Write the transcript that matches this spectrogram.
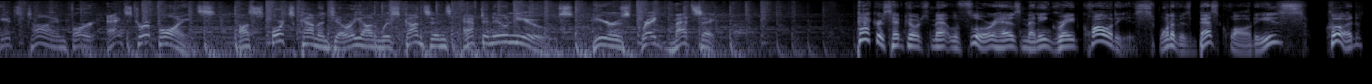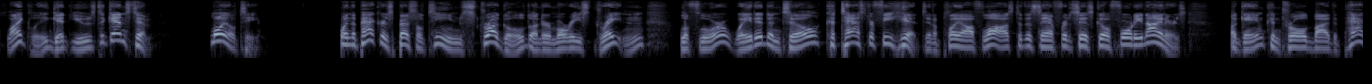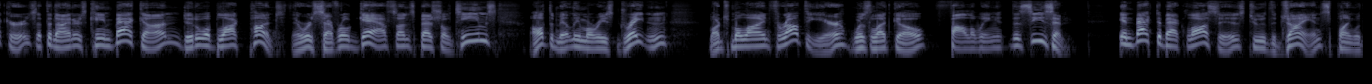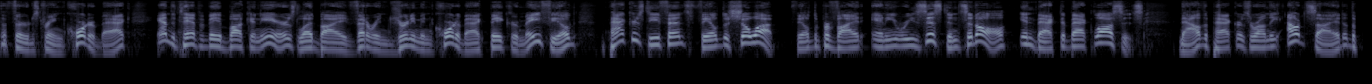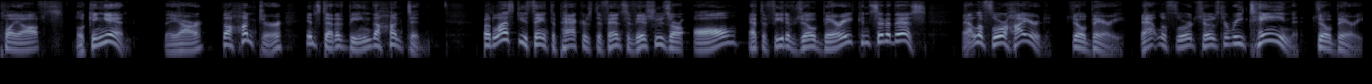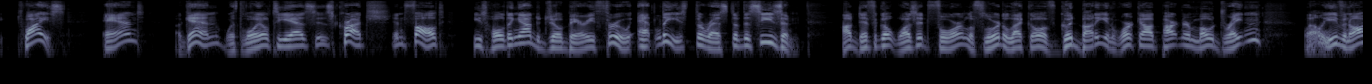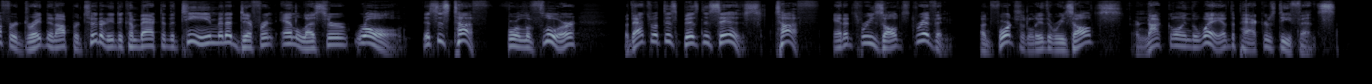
It's time for Extra Points, a sports commentary on Wisconsin's afternoon news. Here's Greg Matzek. Packers head coach Matt LaFleur has many great qualities. One of his best qualities could likely get used against him loyalty. When the Packers special teams struggled under Maurice Drayton, LaFleur waited until catastrophe hit in a playoff loss to the San Francisco 49ers a game controlled by the Packers that the Niners came back on due to a blocked punt. There were several gaffes on special teams. Ultimately, Maurice Drayton, much maligned throughout the year, was let go following the season. In back to back losses to the Giants, playing with a third string quarterback, and the Tampa Bay Buccaneers, led by veteran journeyman quarterback Baker Mayfield, the Packers defense failed to show up, failed to provide any resistance at all in back to back losses. Now the Packers are on the outside of the playoffs looking in. They are the hunter instead of being the hunted. But lest you think the Packers' defensive issues are all at the feet of Joe Barry, consider this. Matt LaFleur hired Joe Barry. Matt LaFleur chose to retain Joe Barry twice. And, again, with loyalty as his crutch and fault, he's holding on to Joe Barry through at least the rest of the season. How difficult was it for LaFleur to let go of good buddy and workout partner Mo Drayton? Well, he even offered Drayton an opportunity to come back to the team in a different and lesser role. This is tough for LaFleur, but that's what this business is tough, and it's results driven. Unfortunately, the results are not going the way of the Packers defense.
